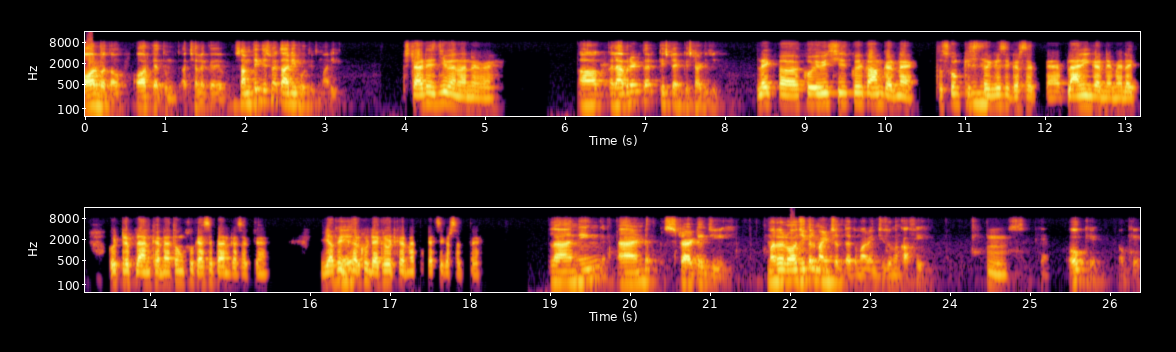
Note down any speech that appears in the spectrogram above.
और बताओ और क्या तुम अच्छा लगता है? समथिंग जिसमें तारीफ़ होती तुम्हारी। स्ट्रैटेजी बनाने में। एलैबोरेट कर किस टाइप की स्ट्रैटेजी लाइक कोई भी चीज़ कोई काम करना है तो उसको हम किस हम्म। तरीके से कर सकते हैं? प्लानिंग करने में लाइक कोई ट्रिप प्लान करना है तो हम उसको कैसे प्लान कर सकते हैं? या फिर Okay. घर को डेकोरेट करना है तो कैसे कर सकते हैं? प्लानिंग एंड स्ट्रैटेजी मतलब लॉजिकल माइंड चलता है तुम्हारा इन चीज़ों में काफ़ी। हम्म। ओके ओके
